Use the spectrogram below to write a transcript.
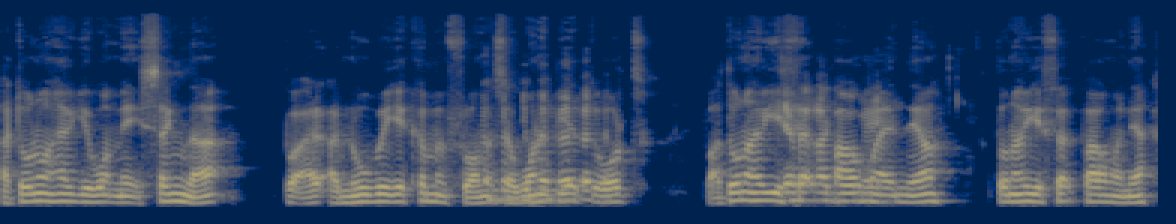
I don't know how you want me to sing that, but I, I know where you're coming from. It's I want to be adored, but I don't know how you Give fit go, Palma in there. Don't know how you fit Palma in there.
